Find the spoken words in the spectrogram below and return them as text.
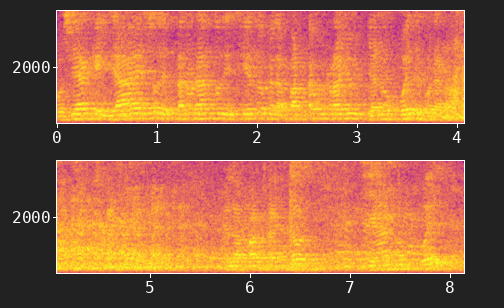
O sea que ya eso de estar orando diciendo que la aparta un rayo ya no puede orar. que la aparta dos ya no puede.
